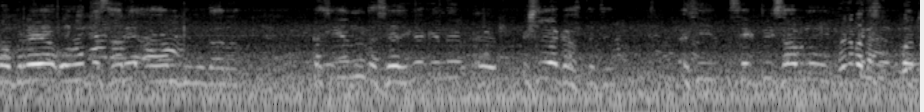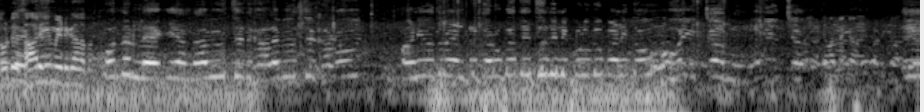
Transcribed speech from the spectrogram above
ਡੁੱਬ ਰਹੇ ਆ ਉਦੋਂ ਤੇ ਸਾਰੇ ਆਮ ਜ਼ਿਮੀਂਦਾਰ ਆ। ਅਸੀਂ ਇਹਨੂੰ ਦੱਸਿਆ ਸੀਗਾ ਕਹਿੰਦੇ ਅਹ, ਪਿਛਲੇ ਅਗਸਤ 'ਚ ਅਸੀਂ ਸੈਕਟਰੀ ਸਾਹਿਬ ਨੂੰ ਮੈਨੂੰ ਪਤਾ ਤੁਹਾਡੇ ਸਾਰੀਆਂ ਮੀਟਿੰਗਾਂ ਦਾ ਪਤਾ। ਉਧਰ ਲੈ ਕੇ ਆਂਦਾ ਵੀ ਉੱਥੇ ਦਿਖਾ ਲੈ ਵੀ ਉੱਥੇ ਖੜੋ। ਪਾਣੀ ਉਧਰੋਂ ਐਂਟਰ ਕਰੂਗਾ ਤੇ ਇੱਥੋਂ ਦੀ ਨਿਕਲੂਗਾ ਪਾਣੀ ਤੋਂ। ਉਹ ਹੀ ਉੱਚਾ, ਉਹ ਉੱਚਾ। ਤੇ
